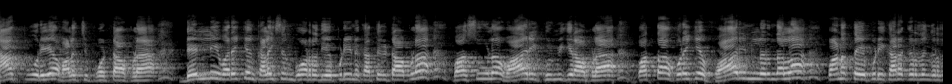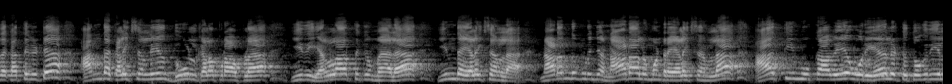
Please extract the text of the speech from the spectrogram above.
நாக்பூரையே வளைச்சு போட்டாப்புல. டெல்லி வரைக்கும் கலெக்ஷன் போடுறது எப்படின்னு கற்றுக்கிட்டாப்புல வசூல வாரி குமிக்கிறாப்புல பத்தா குறைக்க ஃபாரின்ல இருந்தெல்லாம் பணத்தை எப்படி கறக்கிறதுங்கிறத கத்துக்கிட்டு அந்த கலெக்ஷன்லயும் தூள் கலப்புறாப்புல. இது எல்லாத்துக்கும் மேல இந்த எலெக்ஷன்ல நடந்து முடிஞ்ச நாடாளுமன்ற எலெக்ஷன்ல அதிமுகவையே ஒரு ஏழு எட்டு தொகுதியில்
